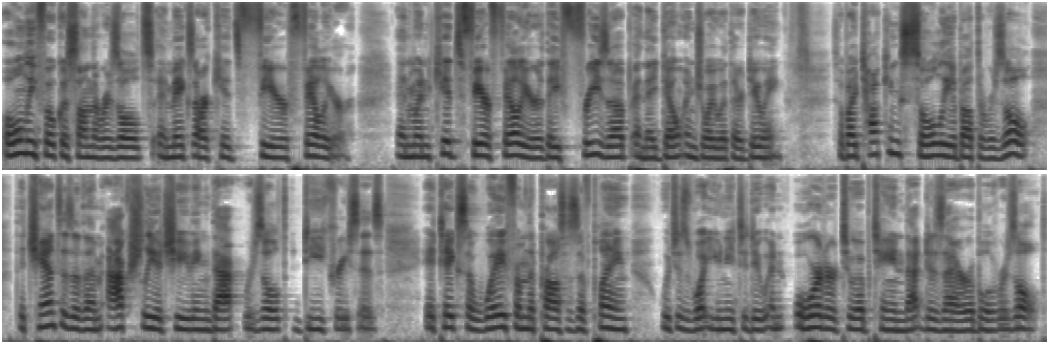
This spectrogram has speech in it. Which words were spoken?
only focus on the results, it makes our kids fear failure. And when kids fear failure, they freeze up and they don't enjoy what they're doing. So, by talking solely about the result, the chances of them actually achieving that result decreases. It takes away from the process of playing, which is what you need to do in order to obtain that desirable result.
